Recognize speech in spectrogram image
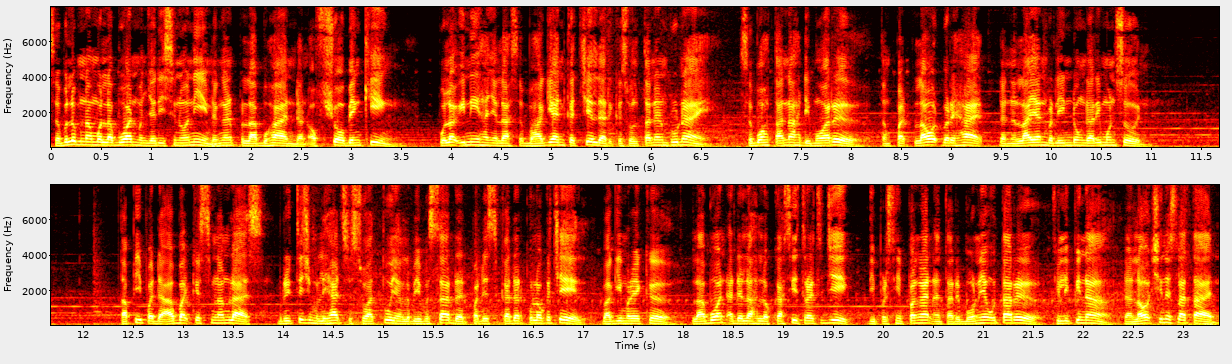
Sebelum nama Labuan menjadi sinonim dengan pelabuhan dan offshore banking, pulau ini hanyalah sebahagian kecil dari Kesultanan Brunei, sebuah tanah di muara, tempat pelaut berehat dan nelayan berlindung dari monsun. Tapi pada abad ke-19, British melihat sesuatu yang lebih besar daripada sekadar pulau kecil. Bagi mereka, Labuan adalah lokasi strategik di persimpangan antara Borneo Utara, Filipina dan Laut Cina Selatan.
